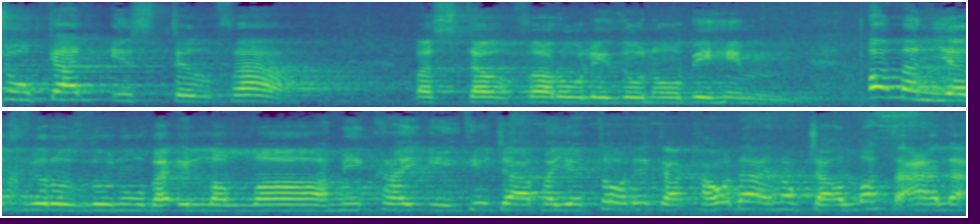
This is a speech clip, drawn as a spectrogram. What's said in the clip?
สู่การ استغفار فاستغفروا لذنوبهم ومن يغفر الذنوب إلا الله มีใครอีกที่จะอภัยโทษให้กับเขาได้นอกจากอัลลอฮ์ تعالى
